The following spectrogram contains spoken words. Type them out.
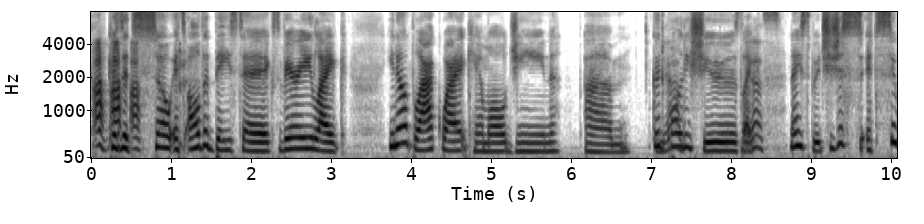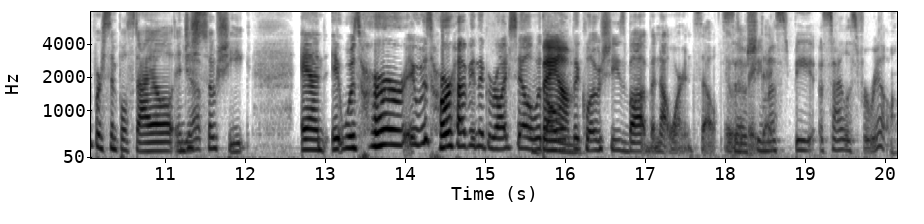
because it's so, it's all the basics, very like, you know, black, white, camel, jean, um, good Yeah. quality shoes, like Yes. nice boots. She's just, it's super simple style and just Yep. so chic. And it was her, it was her having the garage sale with all of the clothes she's bought but not worn. So it was a So she day. must be a stylist for real.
